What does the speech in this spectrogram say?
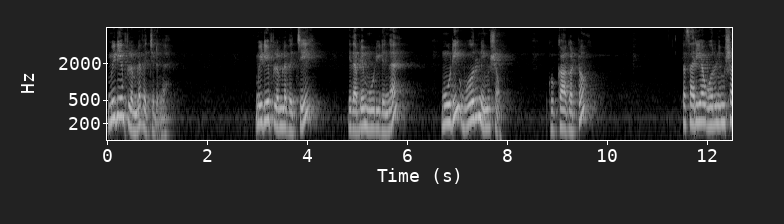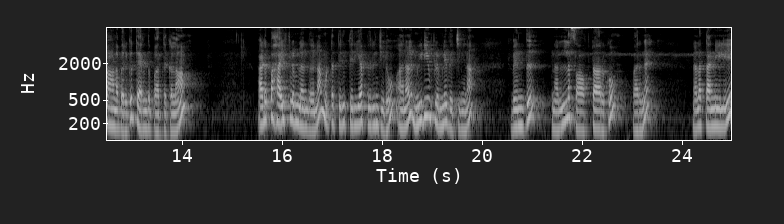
மீடியம் ஃப்ளேமில் வச்சுடுங்க. மீடியம் ஃப்ளேமில் வச்சு இதை அப்படியே மூடிடுங்க. மூடி ஒரு நிமிஷம். குக் ஆகட்டும். இப்போ சரியாக ஒரு நிமிஷம் ஆன பிறகு திறந்து பார்த்துக்கலாம். அடுப்பை ஹை ஃப்ளேமில் இருந்ததுன்னா முட்டை திரி திரியாக பிரிஞ்சிடும். அதனால் மீடியம் ஃப்ளேம்லேயே வச்சிங்கன்னா வெந்து நல்லா சாஃப்டாக இருக்கும். பாருங்கள் நல்லா தண்ணியிலேயே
